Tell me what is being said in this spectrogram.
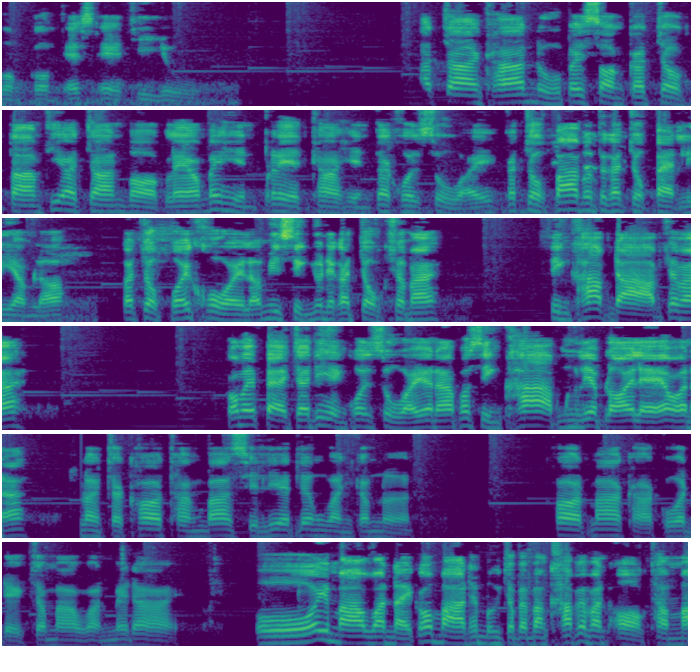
วงกลม S A T U อาจารย์คะหนูไปส่องกระจกตามที่อาจารย์บอกแล้วไม่เห็นเปรตค่ะเห็นแต่คนสวย กระจกป้ามันเป็นกระจกแปดเหลี่ยมเหรอกระจกโป้ยโคยแล้วมีสิ่งอยู่ในกระจกใช่ไหม สิ่งคาบดาบใช่ไหมก็ไม่แปลกใจที่เห็นคนสวยอะนะเพราะสิ่งคาบมึงเรียบร้อยแล้วอะนะหลังจากคลอดทางบ้านซีเรียสเรื่องวันกำเนิดคลอดมากค่ะกลัวเด็กจะมาวันไม่ได้ โอ้ยมาวันไหนก็มาถ้ามึงจะไปบังคับให้มันออกทำไม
